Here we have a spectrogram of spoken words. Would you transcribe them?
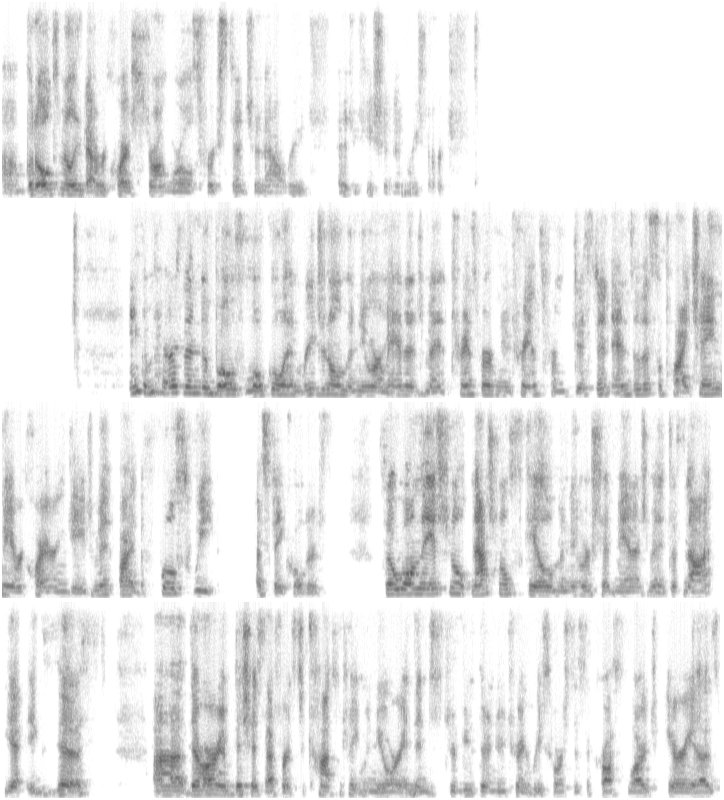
um, but ultimately that requires strong roles for extension, outreach, education, and research. In comparison to both local and regional manure management, transfer of nutrients from distant ends of the supply chain may require engagement by the full suite of stakeholders. So while national, national scale manure shed management does not yet exist, uh, there are ambitious efforts to concentrate manure and then distribute their nutrient resources across large areas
